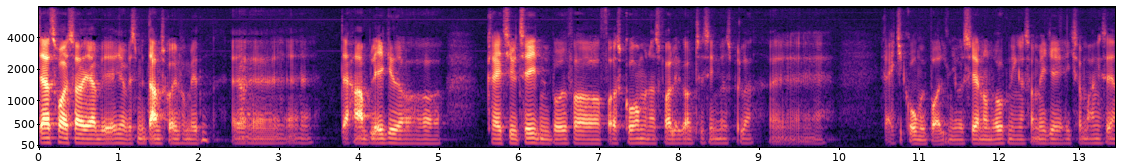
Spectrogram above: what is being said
Der tror jeg så, at jeg vil, jeg vil smide Damsgaard ind på midten. Ja. Ja. Øh, der har blikket og kreativiteten, både for, for at score, men også for at lægge op til sine medspillere. Øh, rigtig god med bolden, jo. Ser nogle åbninger, som ikke, ikke så mange ser.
